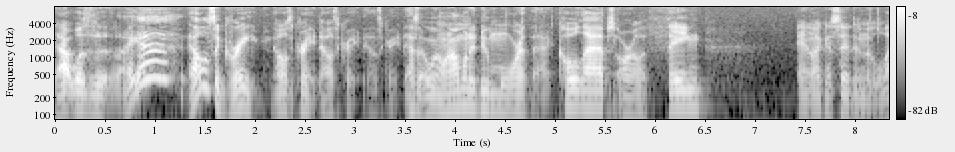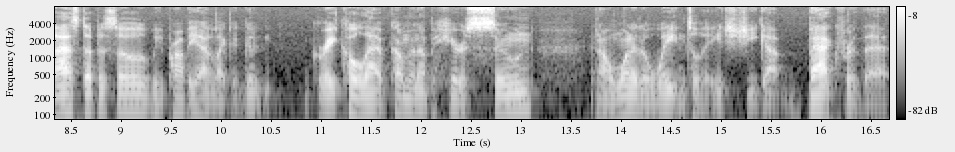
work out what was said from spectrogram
That was a like ah, that was a great. That was great. That was great. That was great. That's when I want to do more of that. Collabs are a thing, and like I said in the last episode, we probably had like a good, great collab coming up here soon, and I wanted to wait until HG got back for that.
